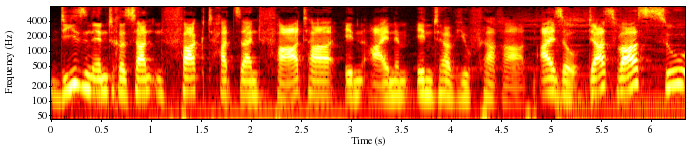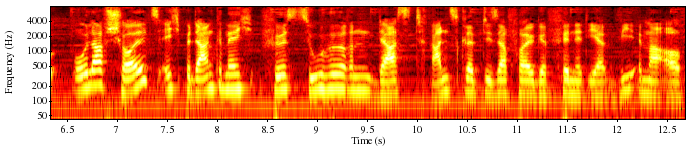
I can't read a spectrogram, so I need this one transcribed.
diesen interessanten Fakt hat sein Vater in einem Interview verraten. Also, das war's zu Olaf Scholz. Ich bedanke mich fürs Zuhören. Das Transkript dieser Folge findet ihr wie immer auf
